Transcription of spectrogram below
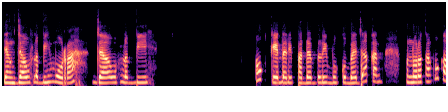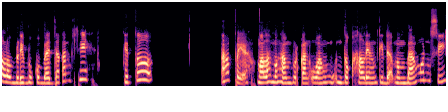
yang jauh lebih murah, jauh lebih oke okay daripada beli buku bajakan. Menurut aku kalau beli buku bajakan sih itu apa ya? Malah menghamburkan uang untuk hal yang tidak membangun sih.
